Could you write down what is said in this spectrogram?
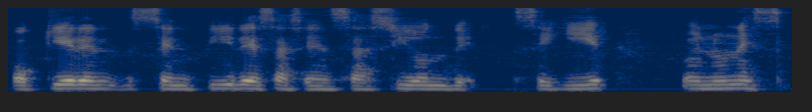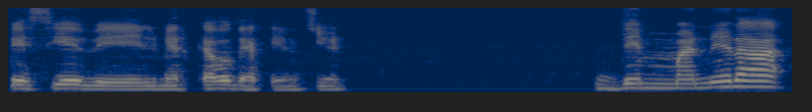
o quieren sentir esa sensación de seguir en una especie del mercado de atención. De manera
